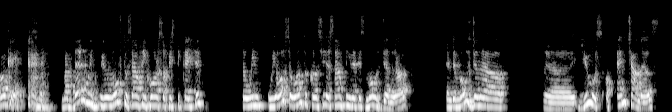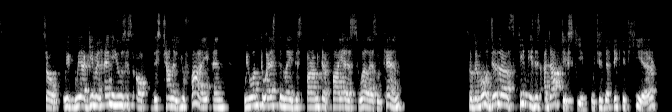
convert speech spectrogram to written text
Okay, but then we, we move to something more sophisticated. So we, we also want to consider something that is most general, and the most general uh, use of n channels so we, we are given n uses of this channel u phi, and we want to estimate this parameter phi as well as we can. So the most general scheme is this adaptive scheme, which is depicted here,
